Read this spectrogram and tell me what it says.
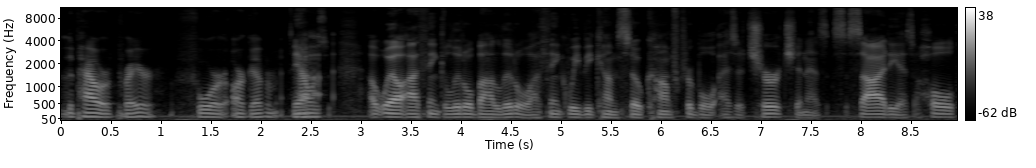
the power of prayer for our government? Yeah, is it? Uh, well, I think little by little, I think we become so comfortable as a church and as a society as a whole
